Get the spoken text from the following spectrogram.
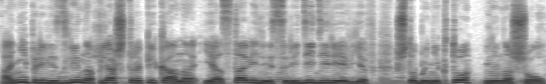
они привезли на пляж Тропикана и оставили среди деревьев, чтобы никто не нашел.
